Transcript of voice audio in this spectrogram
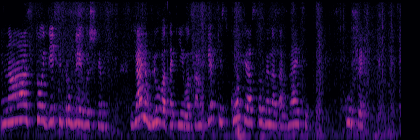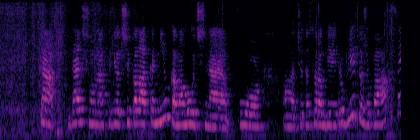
На 110 рублей вышли. Я люблю вот такие вот конфетки с кофе, особенно так, знаете, скушать. Так, дальше у нас идет шоколадка Милка молочная по а, что-то 49 рублей, тоже по акции.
